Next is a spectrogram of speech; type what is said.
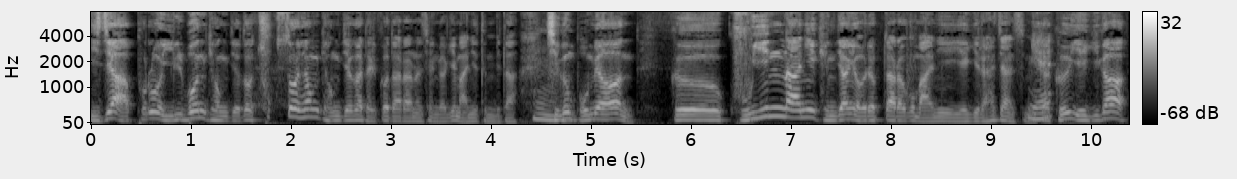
이제 앞으로 일본 경제도 축소형 경제가 될 거다라는 생각이 많이 듭니다. 음. 지금 보면 그 구인난이 굉장히 어렵다라고 많이 얘기를 하지 않습니까? 예. 그 얘기가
